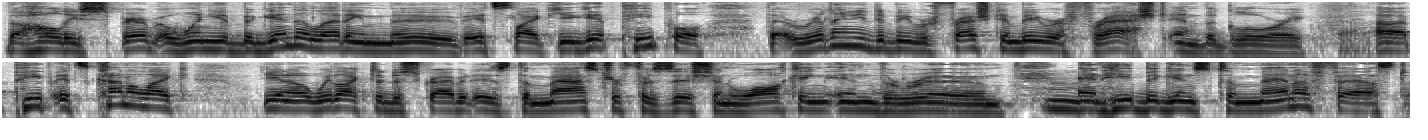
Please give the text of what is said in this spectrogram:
the Holy Spirit. But when you begin to let Him move, it's like you get people that really need to be refreshed can be refreshed in the glory. Uh, people, it's kind of like you know, we like to describe it as the master physician walking in the room mm. and he begins to manifest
